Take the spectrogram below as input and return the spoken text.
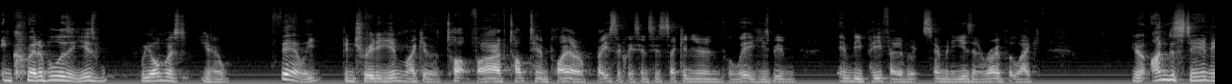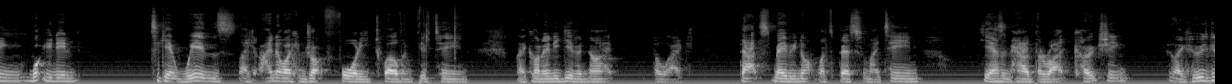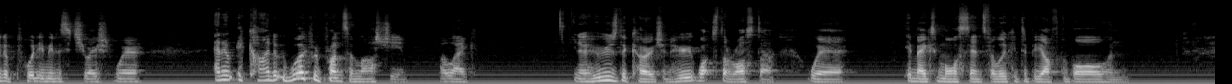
incredible as he is, we almost you know fairly been treating him like a top five, top ten player basically since his second year in the league. He's been MVP favorite so many years in a row. But like you know, understanding what you need to get wins, like I know I can drop 40, 12, and 15, like on any given night, but like that's maybe not what's best for my team. He hasn't had the right coaching. Like who's going to put him in a situation where, and it, it kind of it worked with Brunson last year, but like, you know, who's the coach and who, what's the roster where it makes more sense for Luka to be off the ball and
